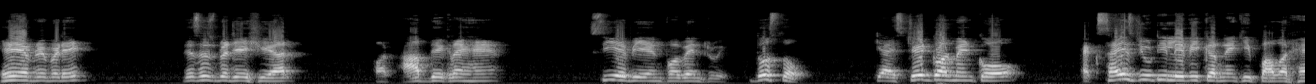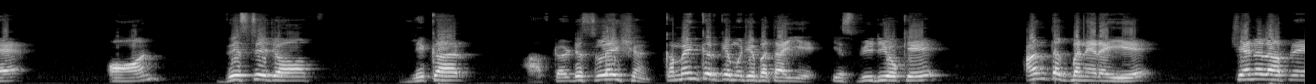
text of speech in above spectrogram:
Hey everybody this is Brajesh और आप देख रहे हैं C A B N for दोस्तों, क्या स्टेट गवर्नमेंट को एक्साइज ड्यूटी लेवी करने की पावर है on wastage of liquor after distillation comment करके मुझे बताइए। इस वीडियो के अंत तक बने रहिए। चैनल आपने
